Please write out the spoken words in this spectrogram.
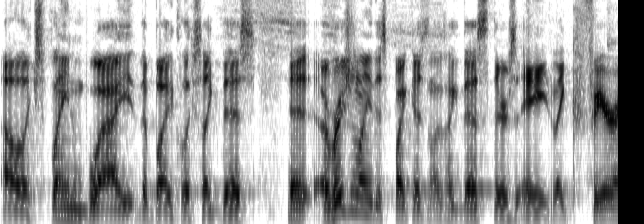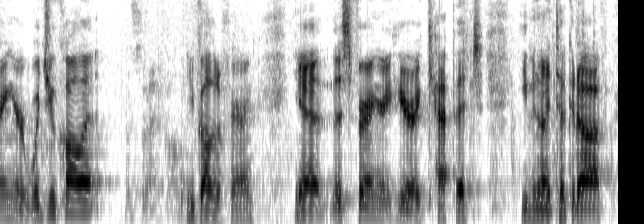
I'll explain why the bike looks like this. Uh, originally, this bike doesn't look like this. There's a like fairing, or what'd you call it? That's what I call it. You call it a fairing? Yeah, this fairing right here, I kept it, even though I took it off.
